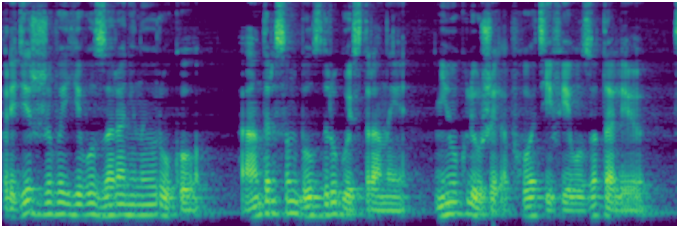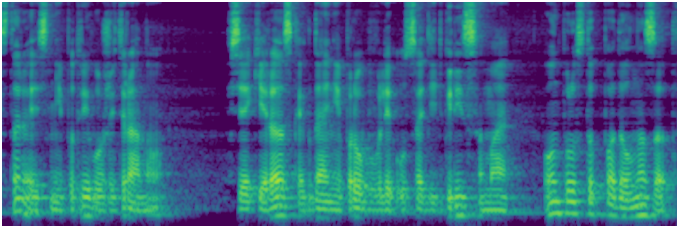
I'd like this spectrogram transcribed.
придерживая его за раненую руку, Андерсон был с другой стороны – неуклюже обхватив его за талию, стараясь не потревожить рану. Всякий раз, когда они пробовали усадить Гриссома, он просто падал назад.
